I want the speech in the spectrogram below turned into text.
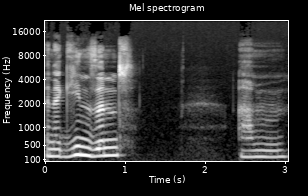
Energien sind, ähm,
